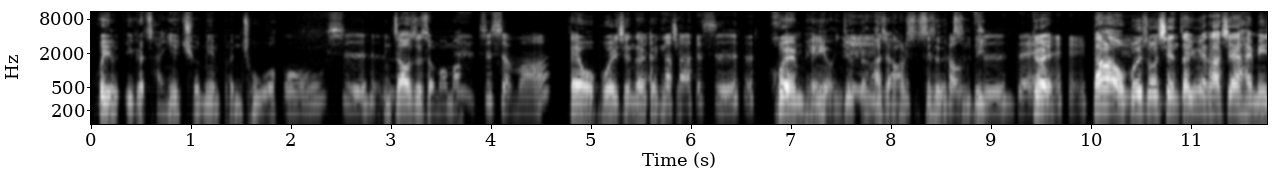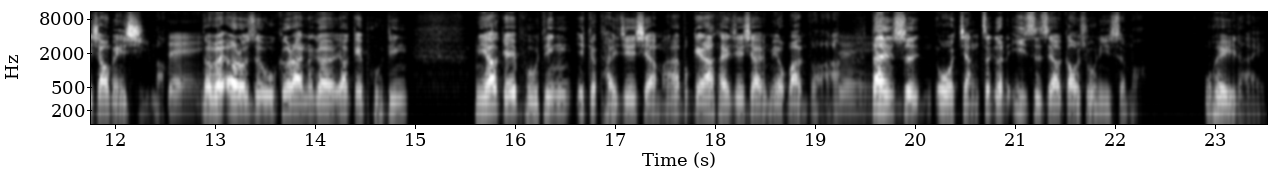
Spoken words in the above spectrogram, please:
会有一个产业全面喷出哦。哦，是。你知道是什么吗？是什么？哎，我不会现在跟你讲。是。会员朋友，你就等他想好实施的指令。对。对。当然，我不会说现在，因为他现在还没消没息嘛。对。对不对？俄罗斯、乌克兰那个要给普京。你要给普京一个台阶下嘛？那不给他台阶下也没有办法啊。对。但是我讲这个的意思是要告诉你什么？未来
